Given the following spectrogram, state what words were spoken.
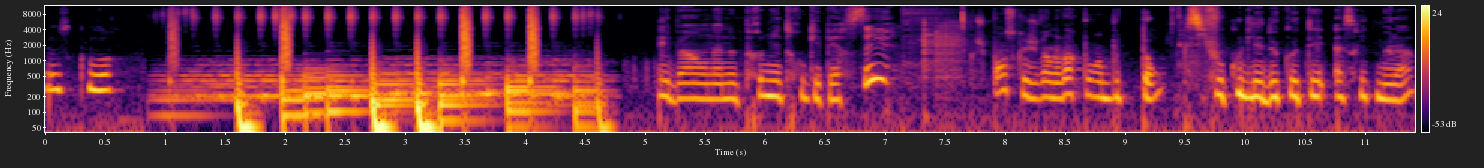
Au secours. Eh ben on a notre premier trou qui est percé. Je pense que je vais en avoir pour un bout de temps. S'il faut coudre les deux côtés à ce rythme-là.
